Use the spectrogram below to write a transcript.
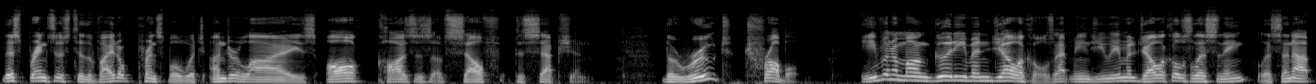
This brings us to the vital principle which underlies all causes of self deception. The root trouble, even among good evangelicals, that means you evangelicals listening, listen up.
